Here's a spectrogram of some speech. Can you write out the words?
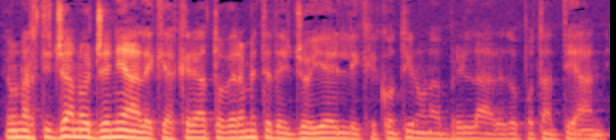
È un artigiano geniale che ha creato veramente dei gioielli che continuano a brillare dopo tanti anni.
